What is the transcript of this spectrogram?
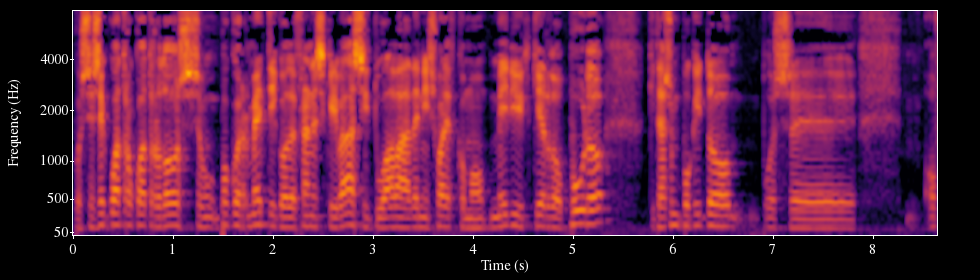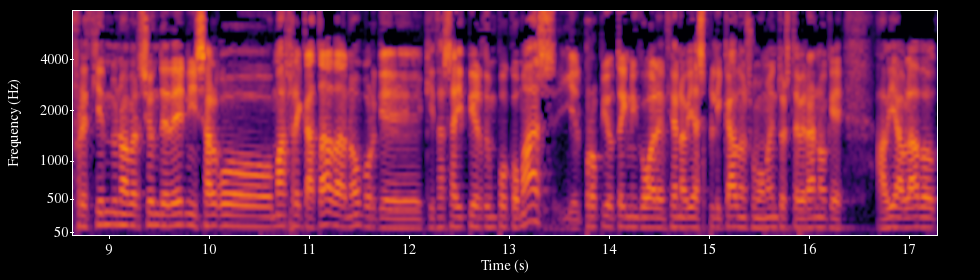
pues ese 4-4-2 un poco hermético de Fran Escribá situaba a Denis Suárez como medio izquierdo puro, quizás un poquito, pues, eh, ofreciendo una versión de Denis algo más recatada, ¿no? Porque quizás ahí pierde un poco más y el propio técnico valenciano había explicado en su momento este verano que había hablado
